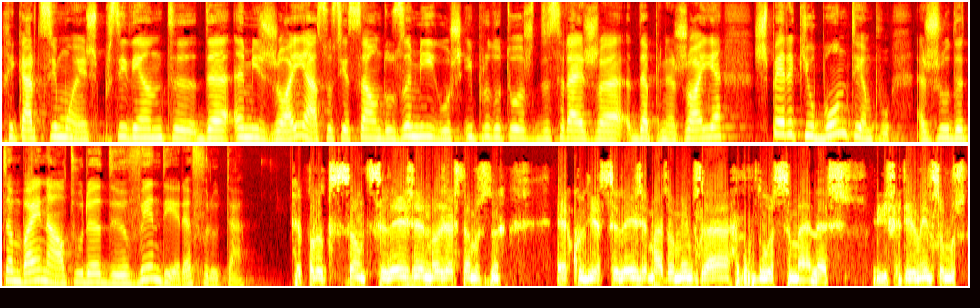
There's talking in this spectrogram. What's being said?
Ricardo Simões, presidente da Amijóia, a Associação dos Amigos e Produtores de Cereja da Penajóia, espera que o bom tempo ajude também na altura de vender a fruta. A produção de cereja, nós já estamos a colher cereja mais ou menos há duas semanas. E efetivamente somos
